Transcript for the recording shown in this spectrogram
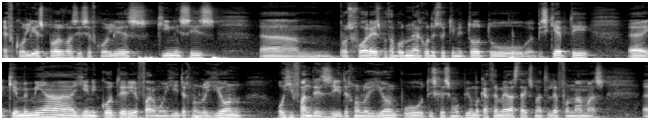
ευκολίες πρόσβασης, ευκολίες κίνησης, προσφορές που θα μπορούν να έρχονται στο κινητό του επισκέπτη ε, και με μια γενικότερη εφαρμογή τεχνολογιών όχι φανταιζί, τεχνολογιών που τις χρησιμοποιούμε κάθε μέρα στα έξυπνα τηλέφωνά μας ε,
